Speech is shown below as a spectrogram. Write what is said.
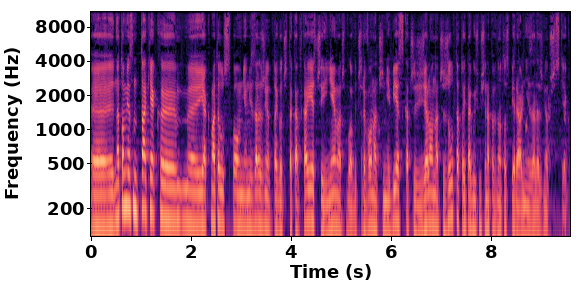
E, natomiast no, tak jak, jak Mateusz wspomniał, niezależnie od tego, czy ta kartka jest, czy jej nie ma, czy byłaby czerwona, czy niebieska, czy zielona, czy żółta, to i tak byśmy się na pewno to spierali, niezależnie od wszystkiego.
